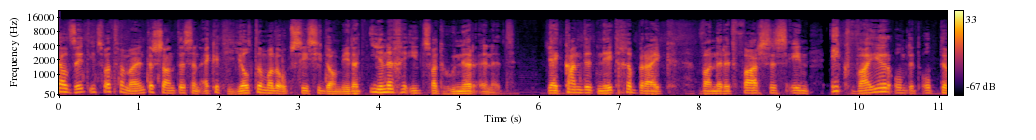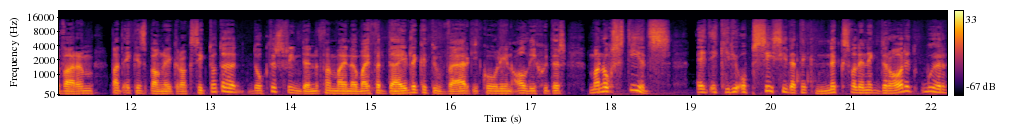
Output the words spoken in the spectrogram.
Elzet iets wat vir my interessant is en ek het heeltemal 'n obsessie daarmee dat enige iets wat hoender in het, jy kan dit net gebruik wanneer dit vars is en ek weier om dit op te warm want ek is bang ek raak siek tot 'n doktersvriendin van my nou my verduidelik het hoe werk E. coli en al die goeters maar nog steeds het ek hierdie obsessie dat ek niks wil en ek dra dit oor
